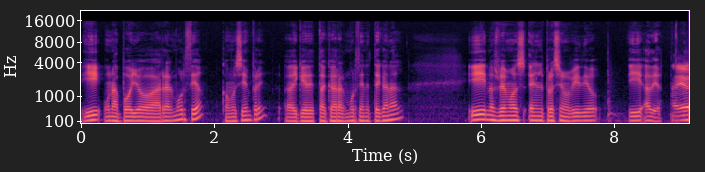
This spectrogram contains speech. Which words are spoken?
Y un apoyo a Real Murcia, como siempre. Hay que destacar al Murcia en este canal. Y nos vemos en el próximo vídeo. Y adiós. Adiós.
